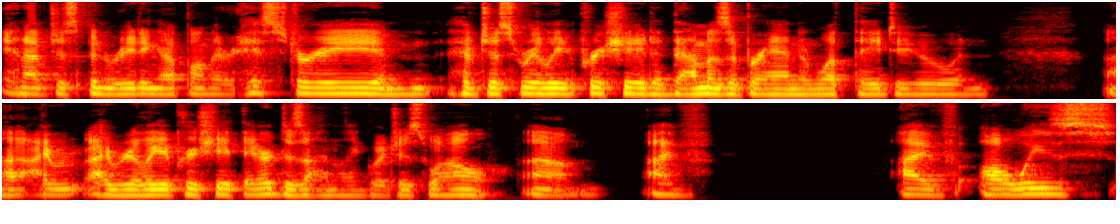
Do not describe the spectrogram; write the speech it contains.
and I've just been reading up on their history and have just really appreciated them as a brand and what they do. And uh, I, I really appreciate their design language as well. Um, I've I've always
